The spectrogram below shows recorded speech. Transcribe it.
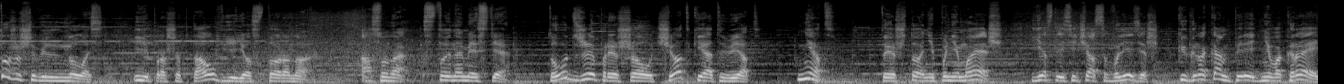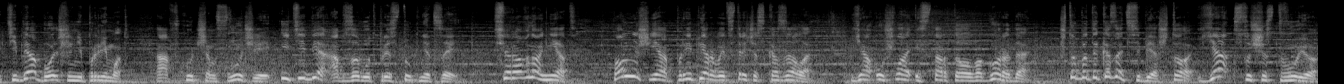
тоже шевельнулась и прошептал в ее сторону. «Асуна, стой на месте!» Тут же пришел четкий ответ. «Нет». «Ты что, не понимаешь? Если сейчас влезешь, к игрокам переднего края тебя больше не примут, а в худшем случае и тебя обзовут преступницей. Все равно нет. Помнишь, я при первой встрече сказала, я ушла из стартового города, чтобы доказать себе, что я существую.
